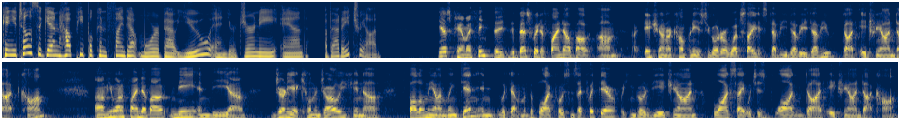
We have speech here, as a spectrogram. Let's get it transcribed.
can you tell us again how people can find out more about you and your journey and about Atrion? Yes, Pam. I think the, the best way to find out about um, Atrion, our company, is to go to our website. It's www.atrion.com. Um, you want to find out about me and the uh, journey at Kilimanjaro, you can uh, follow me on LinkedIn and look at the blog postings I put there, or you can go to the Atrion blog site, which is blog.atrion.com.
